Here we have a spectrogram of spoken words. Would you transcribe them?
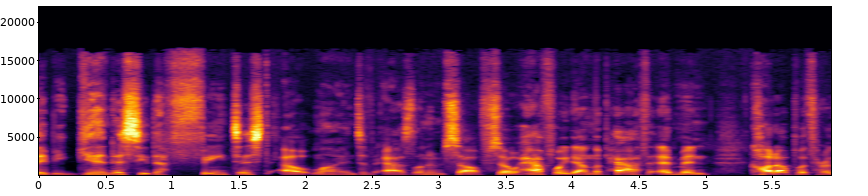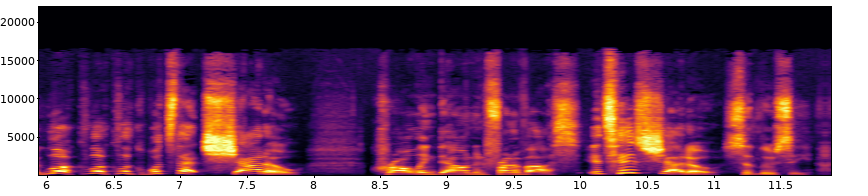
they begin to see the faintest outlines of Aslan himself. So halfway down the path, Edmund caught up with her. Look, look, look, what's that shadow crawling down in front of us? It's his shadow, said Lucy.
